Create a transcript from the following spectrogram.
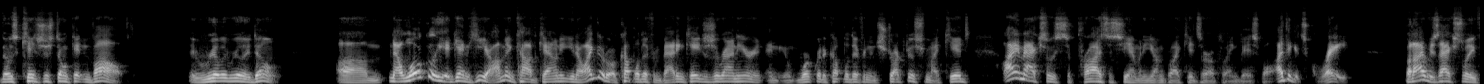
those kids just don't get involved. They really, really don't. Um, now, locally, again, here I'm in Cobb County. You know, I go to a couple different batting cages around here and, and, work with a couple different instructors for my kids. I am actually surprised to see how many young black kids are playing baseball. I think it's great, but I was actually,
